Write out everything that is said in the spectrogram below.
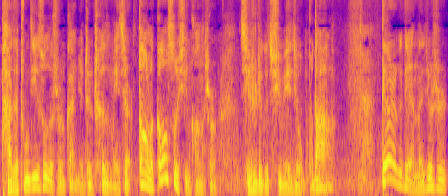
它在中低速的时候感觉这个车子没劲儿。到了高速巡航的时候，其实这个区别就不大了。第二个点呢，就是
